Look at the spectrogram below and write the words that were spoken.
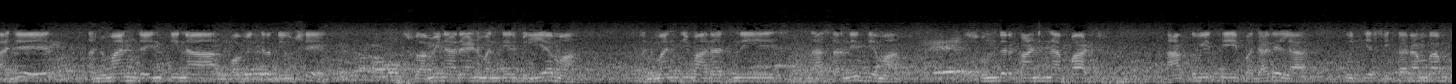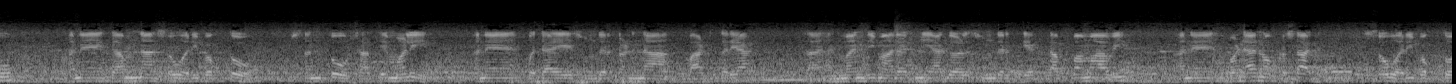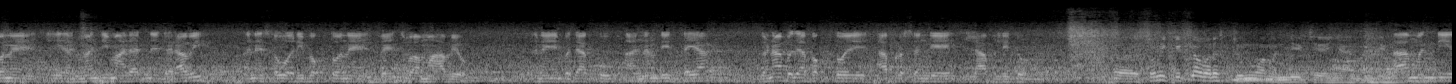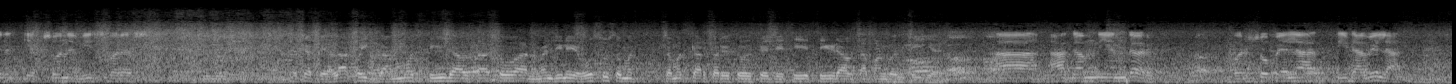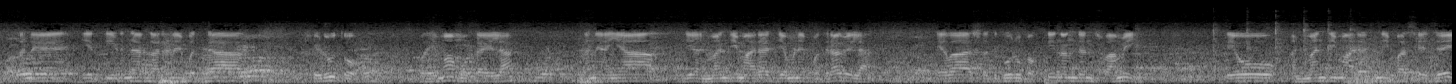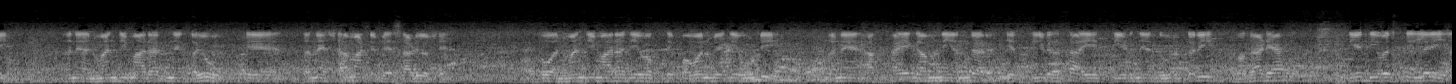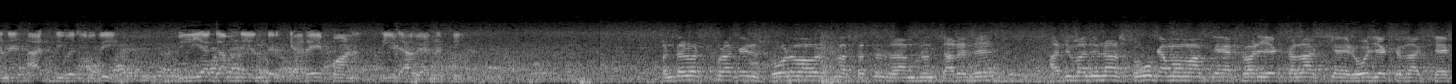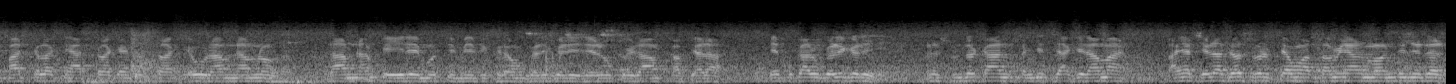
આજે હનુમાન જયંતિના પવિત્ર દિવસે સ્વામિનારાયણ મંદિર બિલિયામાં હનુમાનજી મહારાજની ના સાનિધ્યમાં સુંદરકાંડના પાઠ આંકવીથી પધારેલા પૂજ્ય સીતારામ બાપુ અને ગામના સૌ હરિભક્તો, સંતો સાથે મળી અને બધાએ સુંદરકાંડના પાઠ કર્યા. હનુમાનજી મહારાજની આગળ સુંદર કેક કાપવામાં આવી અને વડાનો પ્રસાદ સૌ હરિભક્તોને એ હનુમાનજી મહારાજને ધરાવી અને સૌ હરિભક્તોને વહેંચવામાં આવ્યો અને બધા ખૂબ આનંદિત થયા. ઘણા બધા ભક્તોએ આ પ્રસંગે લાભ લીધો. સ્વામી કેટલા વર્ષ જૂનું આ મંદિર છે અહીંયા આ મંદિર એકસો ને વીસ વર્ષ જૂનું છે. અચ્છા પહેલાં કોઈ ગામમાં તીડ આવતા તો આ હનુમાનજીને એવો શું ચમત ચમત્કાર કર્યો હતો કે જેથી તીડ આવતા પણ બંધ થઈ ગયા આ આ ગામની અંદર વર્ષો પહેલાં તીડ આવેલા અને એ તીડના કારણે બધા ખેડૂતો ભયમાં મુકાયેલા અને અહીંયા જે હનુમાનજી મહારાજ જેમણે પધરાવેલા એવા સદગુરુ ભક્તિનંદન સ્વામી તેઓ હનુમાનજી મહારાજની પાસે જઈ અને હનુમાનજી મહારાજને કહ્યું કે તને શા માટે બેસાડ્યો છે? તો હનુમાનજી મહારાજ એ વખતે પવન વેગે ઉડી અને આખા ગામની અંદર જે તીડ હતા એ તીડને દૂર કરી વગાડ્યા. તે દિવસથી લઈ અને આજ દિવસ સુધી બિલિયા ગામની અંદર ક્યારેય પણ તીડ આવ્યા નથી. પંદર વર્ષ પૂરા કરીને સોળમા વર્ષમાં સતત રામધૂન ચાલે છે. આજુબાજુના સો ગામોમાં ક્યાંય અઠવાડિયે એક કલાક ક્યાંય રોજ એક કલાક ક્યાંય પાંચ કલાક ક્યાંય આઠ કલાક ક્યાંય દસ કલાક એવું રામ નામનો રામ નામ કે હીરે મોતી મેં દીકરાઉં ગળી ગળી રેલો કોઈ રામ કા પ્યારા એ પુકારું ગળી ગળી અને સુંદરકાંડ સંગીત જાકી રામાયણ. અહીંયા છેલ્લા દસ વર્ષથી હું આ સ્વામિનારાયણ મંદિરની અંદર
